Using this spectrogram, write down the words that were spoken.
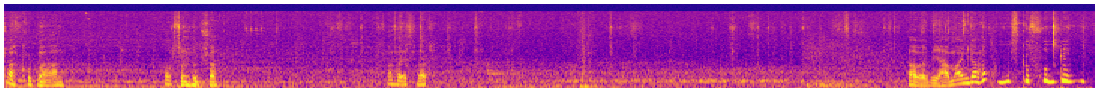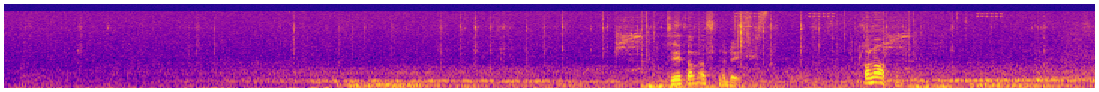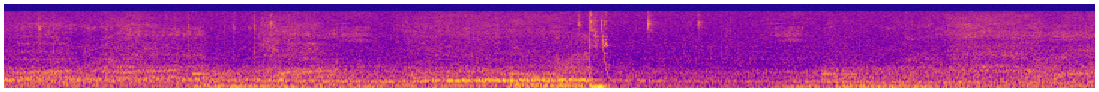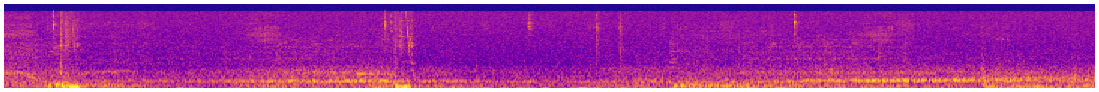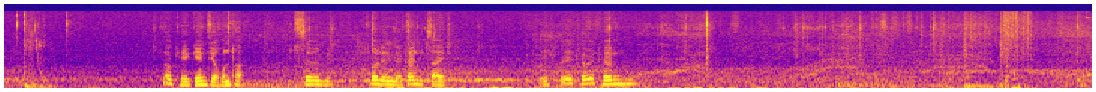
Ach, guck mal an. Auch so ein hübscher. Ach, ist was. Aber wir haben ein Geheimnis gefunden. Sefam öffne dich. Granaten. Okay, gehen wir runter. Zöge. Verlieren wir keine Zeit. Ich will töten.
